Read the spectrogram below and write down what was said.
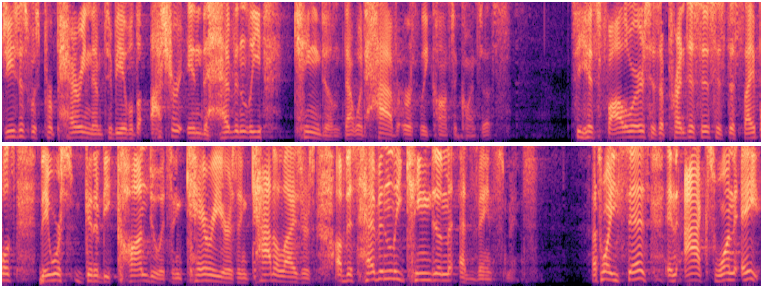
Jesus was preparing them to be able to usher in the heavenly kingdom that would have earthly consequences. See, his followers, his apprentices, his disciples, they were going to be conduits and carriers and catalyzers of this heavenly kingdom advancement. That's why he says in Acts 1 8,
